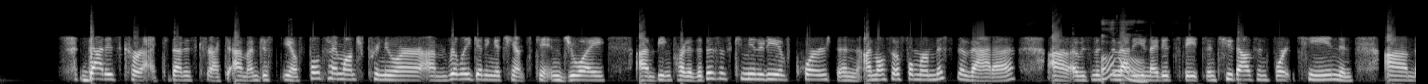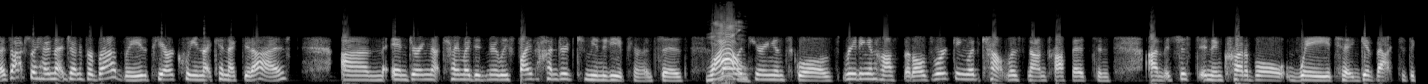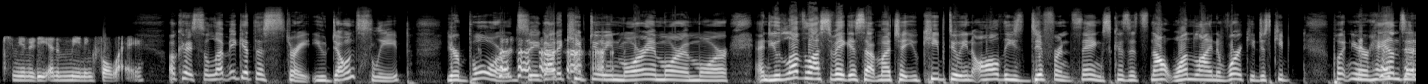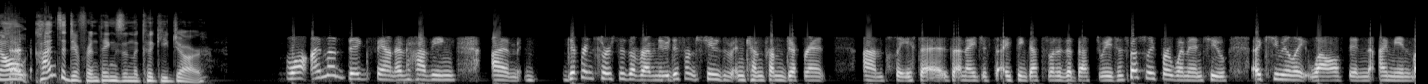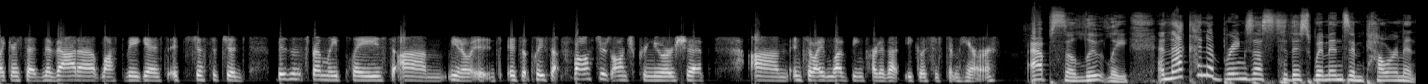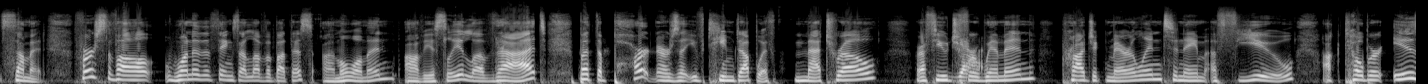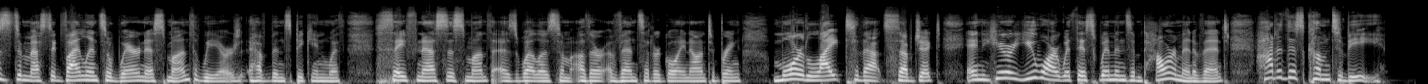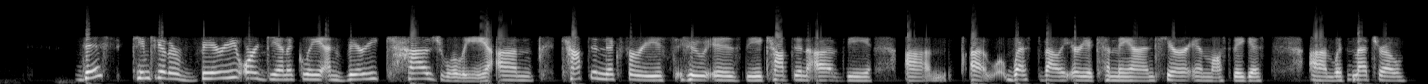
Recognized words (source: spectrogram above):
That is correct. That is correct. Um, I'm just, you know, full time entrepreneur. I'm really getting a chance to enjoy um, being part of the business community, of course. And I'm also a former Miss Nevada. Uh, I was Miss oh. Nevada United States in 2014, and um, that's actually how I met Jennifer Bradley, the PR queen that connected us. Um, and during that time, I did nearly 500 community appearances, wow. volunteering in schools, reading in hospitals, working with countless nonprofits, and um, it's just an incredible way to give back to the community in a meaningful way. Okay, so let me get this straight. You don't sleep, you're bored, so you got to keep doing more and more and more, and you love Las Vegas that much that you keep doing all these different things because it's not one line of work. You just keep putting your hands in all kinds of different things in the cookie jar. Well, I'm a big fan of having um, different sources of revenue, different streams of income from different um, places. And I just, I think that's one of the best ways, especially for women to accumulate wealth. And I mean, like I said, Nevada, Las Vegas, it's just such a business friendly place. Um, you know, it's, it's a place that fosters entrepreneurship. Um, and so I love being part of that ecosystem here. Absolutely. And that kind of brings us to this Women's Empowerment Summit. First of all, one of the things I love about this, I'm a woman, obviously, love that. But the partners that you've teamed up with, Metro, Refuge yes. for Women, Project Maryland, to name a few. October is Domestic Violence Awareness Month. We are have been speaking with SafeNest this month, as well as some other events that are going on to bring more light to that subject. And here you are with this Women's Empowerment event. How did this come to be? This came together very organically and very casually. Um, captain Nick Faris, who is the captain of the um, uh, West Valley Area Command here in Las Vegas um, with Metro,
